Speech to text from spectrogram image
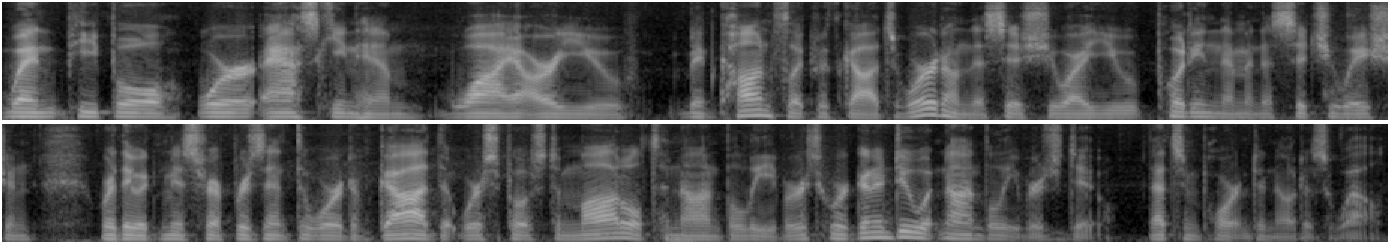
when people were asking him, why are you in conflict with God's word on this issue? Are you putting them in a situation where they would misrepresent the word of God that we're supposed to model to non believers who are going to do what non believers do? That's important to note as well.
